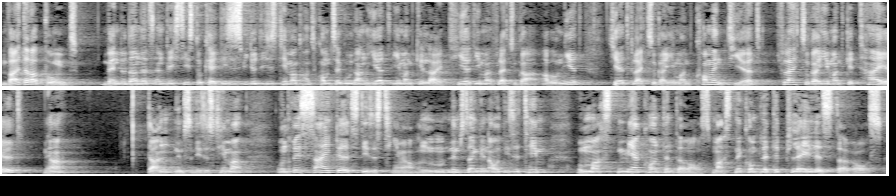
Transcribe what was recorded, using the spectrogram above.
Ein weiterer Punkt, wenn du dann letztendlich siehst, okay, dieses Video, dieses Thema kommt sehr gut an, hier hat jemand geliked, hier hat jemand vielleicht sogar abonniert, hier hat vielleicht sogar jemand kommentiert, vielleicht sogar jemand geteilt, ja, dann nimmst du dieses Thema und recycelst dieses Thema und nimmst dann genau diese Themen und machst mehr Content daraus, machst eine komplette Playlist daraus.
